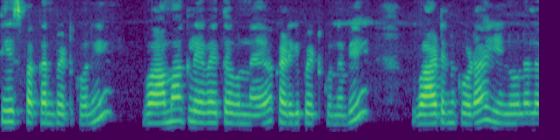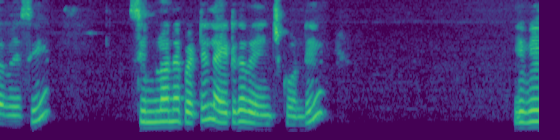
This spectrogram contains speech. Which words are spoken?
తీసి పక్కన పెట్టుకొని వామాకులు ఏవైతే ఉన్నాయో కడిగి పెట్టుకున్నవి వాటిని కూడా ఈ నూనెలో వేసి సిమ్లోనే పెట్టి లైట్గా వేయించుకోండి. ఇవి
